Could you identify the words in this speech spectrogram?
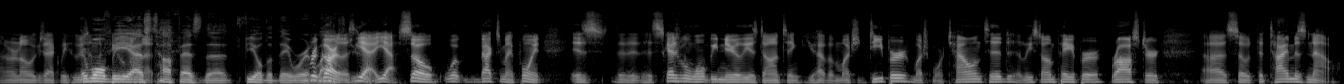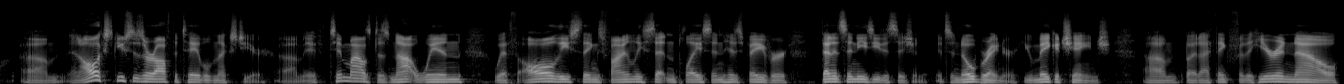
I don't know exactly who's. It won't be as tough as the field that they were in. regardless yeah yeah so what back to my point is the, the, the schedule won't be nearly as daunting you have a much deeper much more talented at least on paper roster uh, so the time is now um, and all excuses are off the table next year. Um, if Tim Miles does not win with all these things finally set in place in his favor, then it's an easy decision. It's a no brainer. You make a change. Um, but I think for the here and now,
